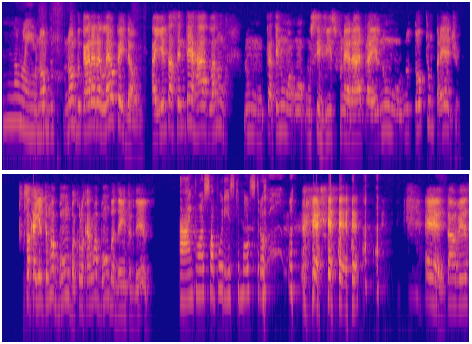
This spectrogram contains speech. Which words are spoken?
Não lembro. O nome do, o nome do cara era Léo Peidão. Aí ele tá sendo enterrado lá num. num tá tendo um, um, um serviço funerário para ele num, no topo de um prédio. Só que aí ele tem uma bomba, colocaram uma bomba dentro dele. Ah, então é só por isso que mostrou. é, é, talvez,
